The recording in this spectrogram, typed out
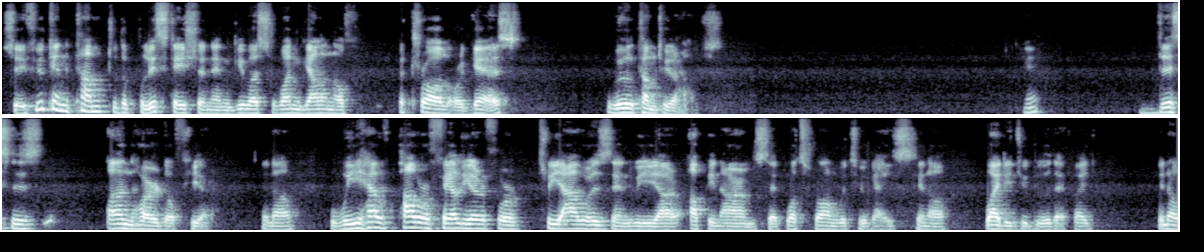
So if you can come to the police station and give us one gallon of petrol or gas, we will come to your house. Okay? This is unheard of here. You know, we have power failure for three hours and we are up in arms that what's wrong with you guys? You know, why did you do that? Why? You know,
